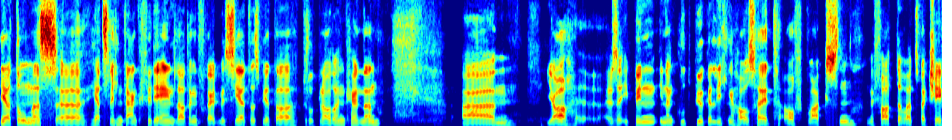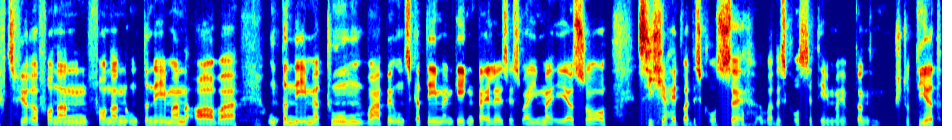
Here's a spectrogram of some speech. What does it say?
Ja, Thomas, äh, herzlichen Dank für die Einladung. Freut mich sehr, dass wir da ein bisschen plaudern können. Ähm, ja, also ich bin in einem gut bürgerlichen Haushalt aufgewachsen. Mein Vater war zwar Geschäftsführer von einem, von einem Unternehmen, aber Unternehmertum war bei uns kein Thema. Im Gegenteil, also es war immer eher so, Sicherheit war das große, war das große Thema. Ich habe dann studiert,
